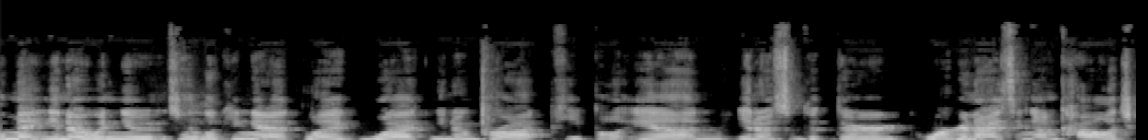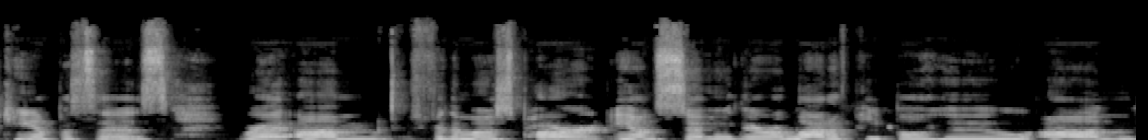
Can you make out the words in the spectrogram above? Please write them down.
You know when you are looking at like what you know brought people in you know so that they're organizing on college campuses right um, for the most part. And so there are a lot of people who um,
